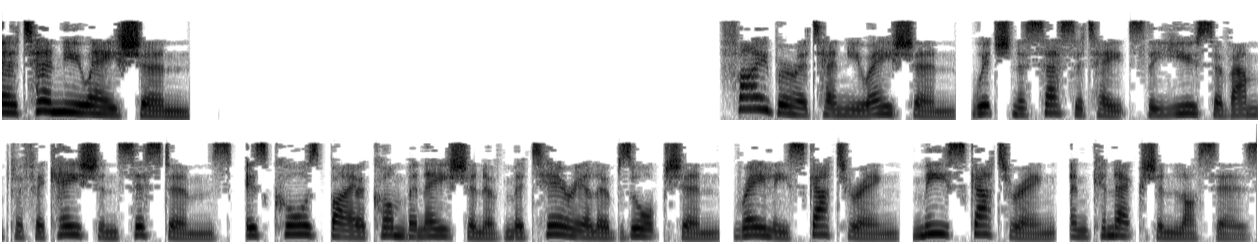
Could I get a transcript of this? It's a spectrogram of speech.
Attenuation Fiber attenuation, which necessitates the use of amplification systems, is caused by a combination of material absorption, Rayleigh scattering, Mie scattering, and connection losses.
